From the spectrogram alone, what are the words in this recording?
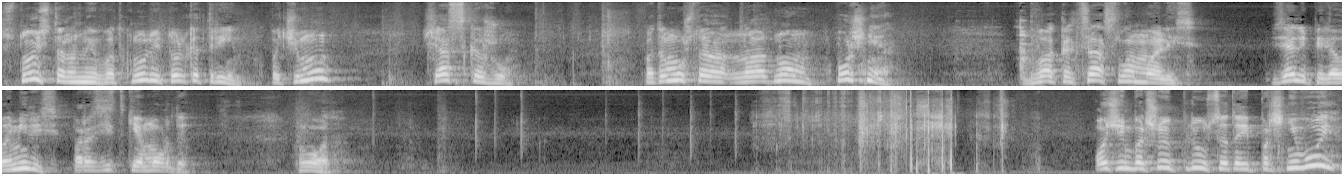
С той стороны воткнули только три. Почему? Сейчас скажу. Потому что на одном поршне два кольца сломались. Взяли, переломились паразитские морды. Вот. Очень большой плюс этой поршневой,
